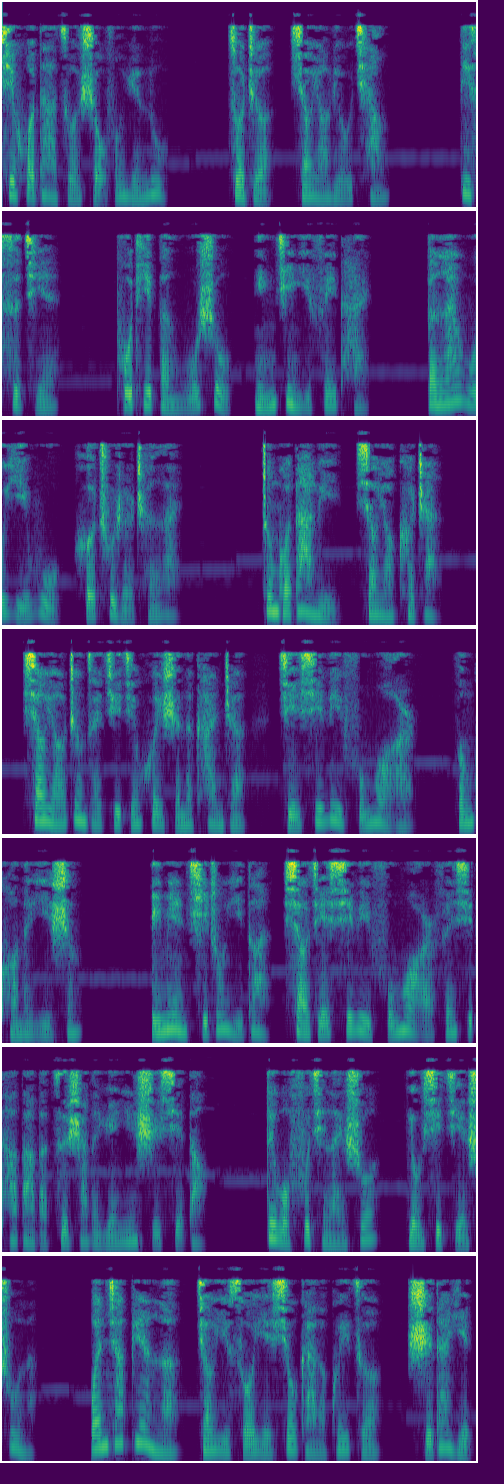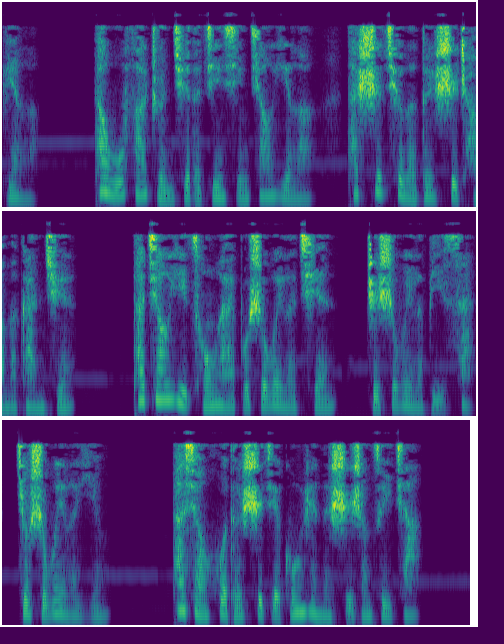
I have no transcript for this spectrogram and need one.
期货大作手风云录，作者逍遥刘强。第四节，菩提本无树，明镜亦非台。本来无一物，何处惹尘埃？中国大理逍遥客栈，逍遥正在聚精会神的看着杰西·利弗莫尔疯狂的一生里面其中一段，小杰西·利弗莫尔分析他爸爸自杀的原因时写道：“对我父亲来说，游戏结束了。”玩家变了，交易所也修改了规则，时代也变了，他无法准确的进行交易了，他失去了对市场的感觉。他交易从来不是为了钱，只是为了比赛，就是为了赢。他想获得世界公认的史上最佳，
